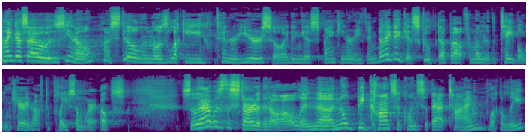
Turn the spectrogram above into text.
And I guess I was, you know, I was still in those lucky tender years, so I didn't get a spanking or anything, but I did get scooped up out from under the table and carried off to play somewhere else. So that was the start of it all, and uh, no big consequence at that time, luckily.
